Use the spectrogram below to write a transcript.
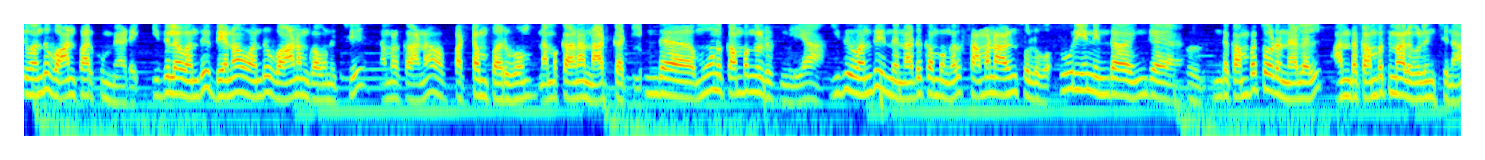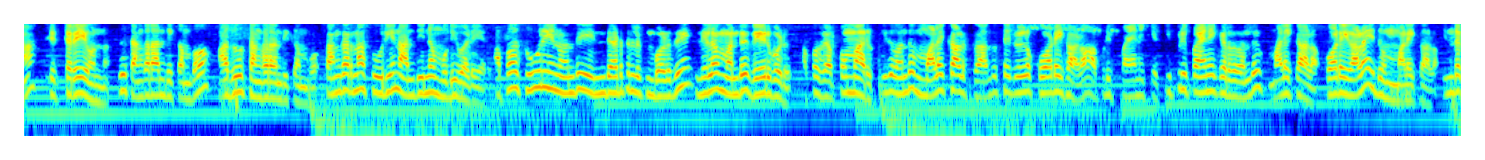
இது வந்து வான் பார்க்கும் மேடை. இதுல வந்து தினம் வந்து வானம் கவனிச்சு நம்மளுக்கான பட்டம் பருவம் நமக்கான நாட்காட்டி. இந்த மூணு கம்பங்கள் இருக்கு இல்லையா? இது வந்து இந்த நடுக்கம்பங்கள் சமநாள்னு சொல்லுவோம். சூரியன் இந்த இங்க இந்த கம்பத்தோட நிழல் அந்த கம்பத்து மேல விழுந்துச்சுன்னா சித்திரை ஒண்ணு. இது சங்கராந்தி கம்பம் அதுவும் சங்கராந்தி கம்பம். சங்கர்னா சூரியன் அந்தின முடிவடையாது அப்போ சூரியன் வந்து இந்த இடத்துல இருக்கும் பொழுது நிலம் வந்து வேறுபடும். அப்ப வெப்பமா இருக்கும். இது வந்து மழைக்காலத்துல அந்த சைடுல கோடை காலம் அப்படி பயணிக்கிறது இப்படி பயணிக்கிறது வந்து மழைக்காலம். கோடை காலம் இது மழைக்காலம். இந்த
